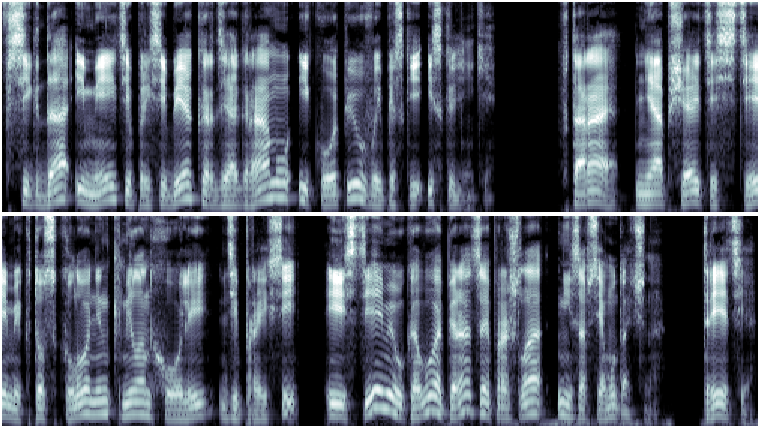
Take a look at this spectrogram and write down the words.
Всегда имейте при себе кардиограмму и копию выписки из клиники. Вторая. Не общайтесь с теми, кто склонен к меланхолии, депрессии и с теми, у кого операция прошла не совсем удачно. Третье.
